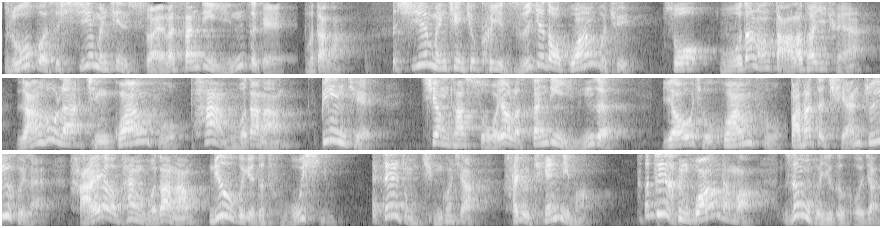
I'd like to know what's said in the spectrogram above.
如果是西门庆甩了三锭银子给武大郎，西门庆就可以直接到官府去说武大郎打了他一拳。然后呢，请官府判武大郎，并且向他索要了三锭银子，要求官府把他的钱追回来，还要判武大郎六个月的徒刑。这种情况下还有天理吗？啊，这很荒唐嘛！任何一个国家，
